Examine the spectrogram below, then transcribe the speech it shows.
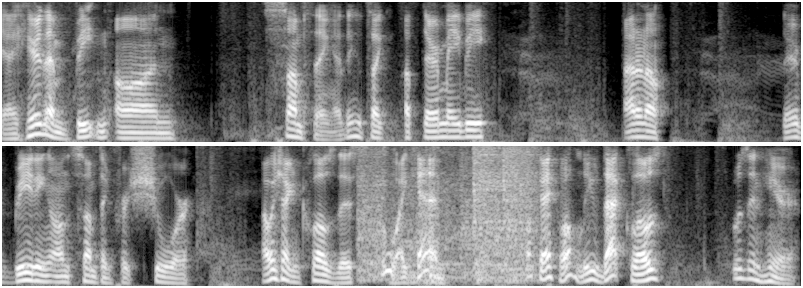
Yeah, I hear them beating on something. I think it's like up there maybe. I don't know. They're beating on something for sure. I wish I could close this. Ooh, I can. Okay, well, leave that closed. Who's in here?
